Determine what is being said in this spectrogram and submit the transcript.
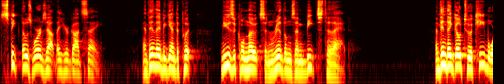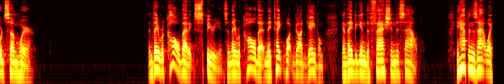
speak those words out they hear God say. And then they begin to put musical notes and rhythms and beats to that. And then they go to a keyboard somewhere. And they recall that experience and they recall that and they take what God gave them and they begin to fashion this out. It happens that way.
